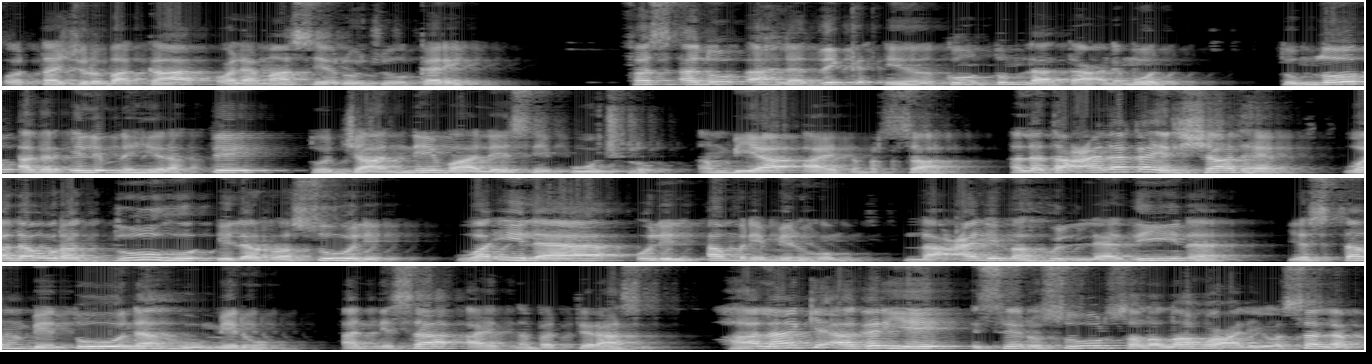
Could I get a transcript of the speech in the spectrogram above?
اور تجربہ کار علماء سے رجوع کریں۔ فَاسْأَلُوا أَهْلَ ذِكْرِ إِن كُنْتُمْ لَا تَعْلَمُونَ۔ تم لوگ اگر علم نہیں رکھتے تو جاننے والے سے پوچھ لو۔ انبیاء، آیت نمبر سات۔ اللہ تعالیٰ کا ارشاد ہے، وَلَوْ رَدُّوهُ إِلَى الرَّسُولِ وَإِلَىٰ أُولِي الْأَمْرِ مِنْهُمْ لَعَلِمَهُ الَّذِينَ يَسْتَنْبِطُونَهُ مِنْهُمْ۔ النساء آیت نمبر 83 حالانکہ اگر یہ اسے رسول صلی اللہ علیہ وسلم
